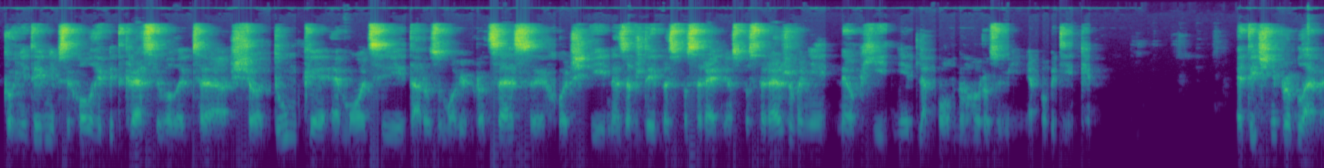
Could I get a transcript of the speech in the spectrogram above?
Когнітивні психологи підкреслювали те, що думки, емоції та розумові процеси, хоч і не завжди безпосередньо спостережувані, необхідні для повного розуміння поведінки. Етичні проблеми.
